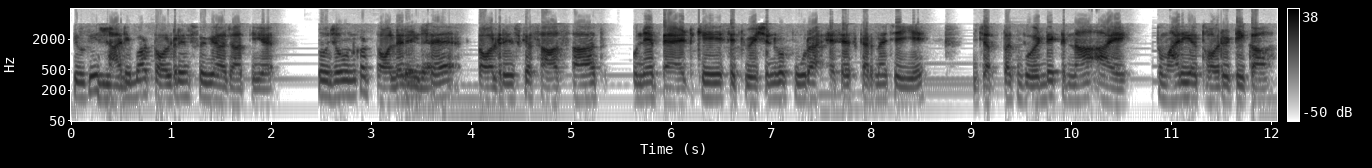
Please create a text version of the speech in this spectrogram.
क्योंकि हम्म। सारी बात टॉलरेंस पे भी आ जाती है। तो जो उनका टॉलरेंस है। है टॉलरेंस के साथ साथ उन्हें बैठ के सिचुएशन को पूरा एसेस करना चाहिए। जब तक वर्डिक्ट ना आए तुम्हारी अथॉरिटी का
